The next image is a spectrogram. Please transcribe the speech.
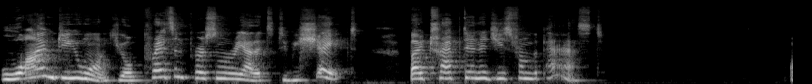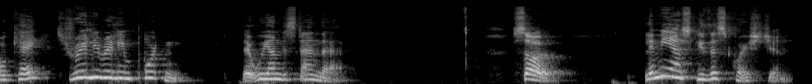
Why do you want your present personal reality to be shaped by trapped energies from the past? Okay, it's really, really important that we understand that. So, let me ask you this question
